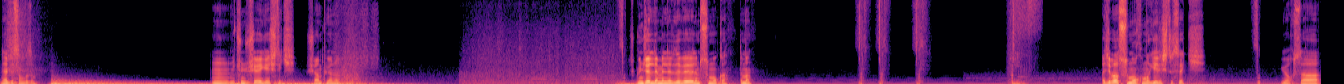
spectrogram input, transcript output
Neredesin kızım? Hmm, üçüncü şeye geçtik. Şampiyonu. Şu güncellemeleri de verelim Smoke'a. Değil mi? Acaba Smoke'u mu geliştirsek? Yoksa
